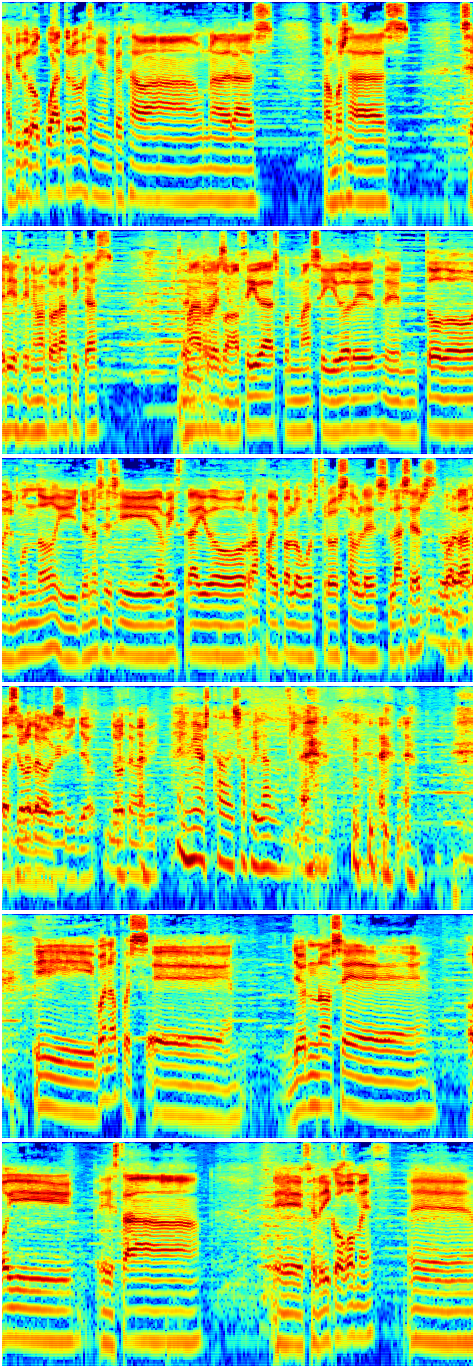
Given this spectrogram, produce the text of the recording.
Capítulo 4, así empezaba una de las famosas series cinematográficas más reconocidas, con más seguidores en todo el mundo. Y yo no sé si habéis traído, Rafa y Pablo, vuestros sables láseres Yo lo tengo guardados en el bolsillo. Yo lo tengo aquí. El mío está desafilado. o sea. Y bueno, pues eh, yo no sé, hoy está eh, Federico Gómez eh,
